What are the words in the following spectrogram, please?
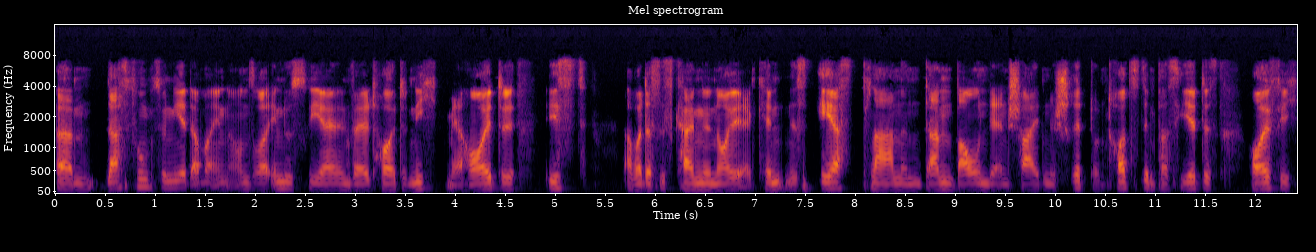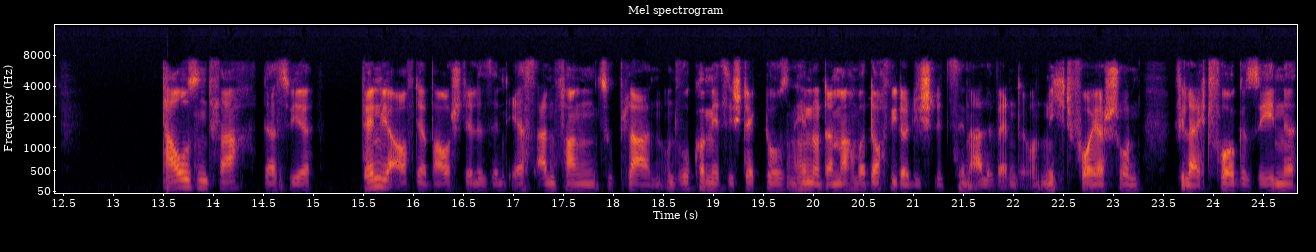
Ähm, das funktioniert aber in unserer industriellen Welt heute nicht mehr. Heute ist, aber das ist keine neue Erkenntnis, erst planen, dann bauen der entscheidende Schritt. Und trotzdem passiert es häufig tausendfach, dass wir, wenn wir auf der Baustelle sind, erst anfangen zu planen. Und wo kommen jetzt die Steckdosen hin? Und dann machen wir doch wieder die Schlitze in alle Wände und nicht vorher schon vielleicht vorgesehene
